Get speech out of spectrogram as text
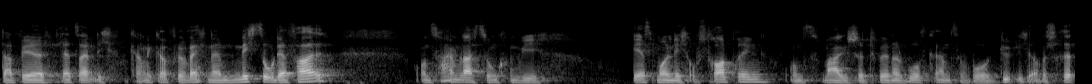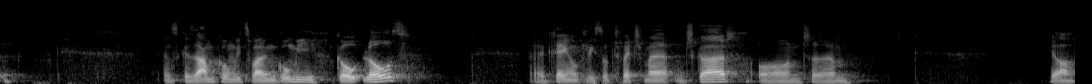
Das wäre letztendlich, kann ich dafür wegnehmen, nicht so der Fall. Uns Heimleistung können wir erstmal nicht auf Straße bringen. Uns magische 200 Wurfgrenze wurde deutlich überschritten. Insgesamt kommen wir zwar ein Gummi Goat los, wir kriegen gleich so Twitch mit ein Skirt und ähm, ja,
